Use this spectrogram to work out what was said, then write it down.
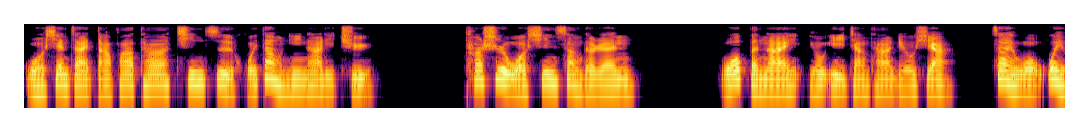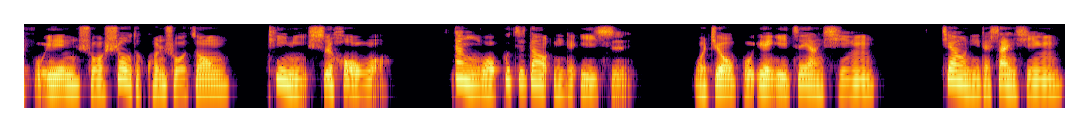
我现在打发他亲自回到你那里去。他是我心上的人。我本来有意将他留下，在我为福音所受的捆锁中替你侍候我。但我不知道你的意思，我就不愿意这样行。叫你的善行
